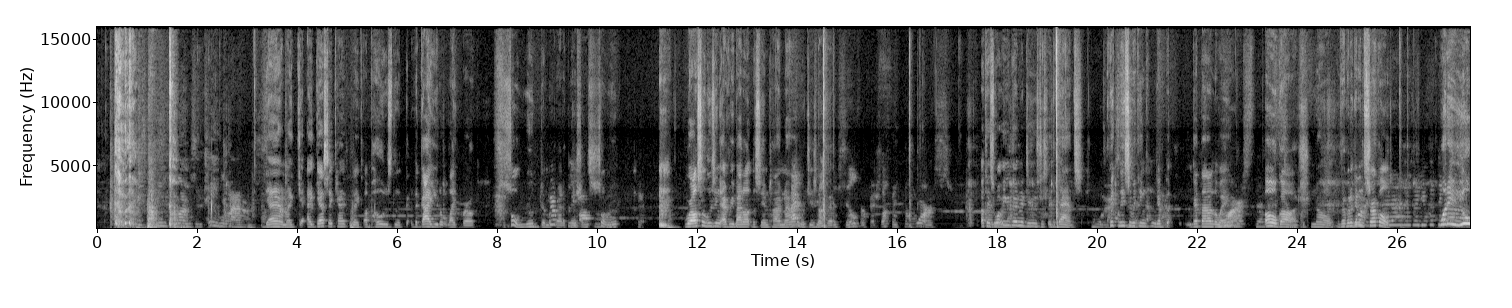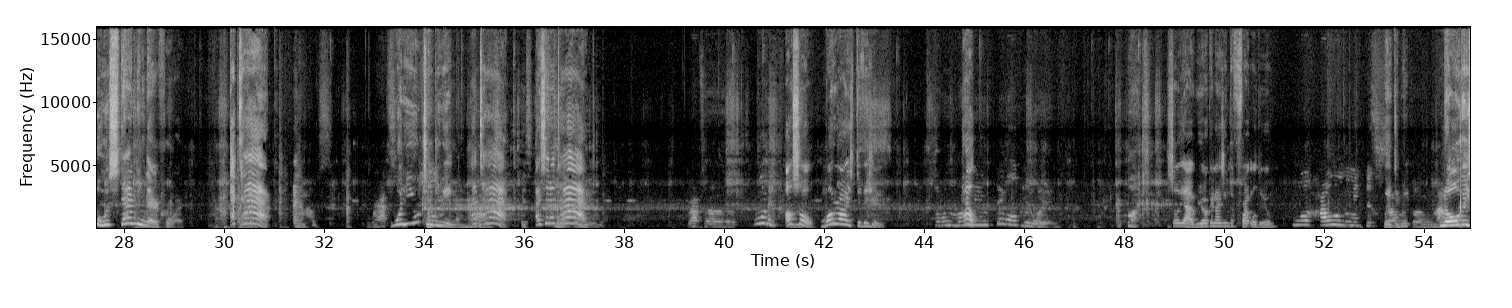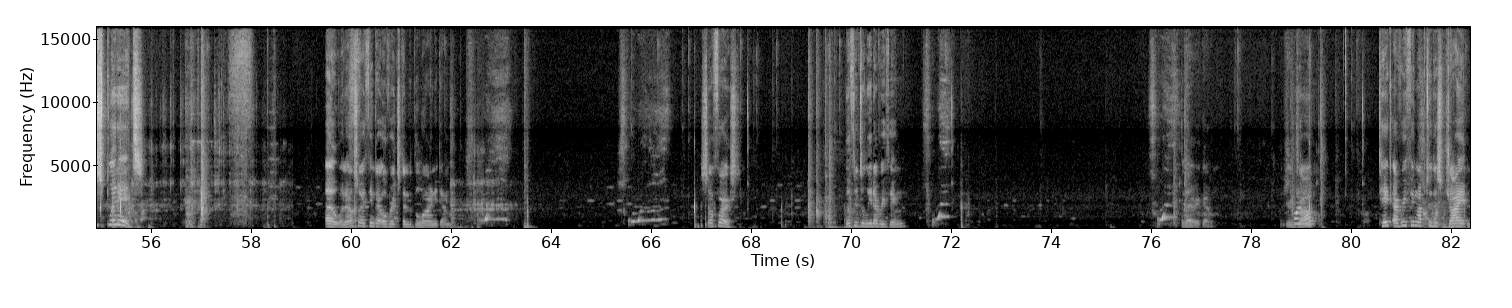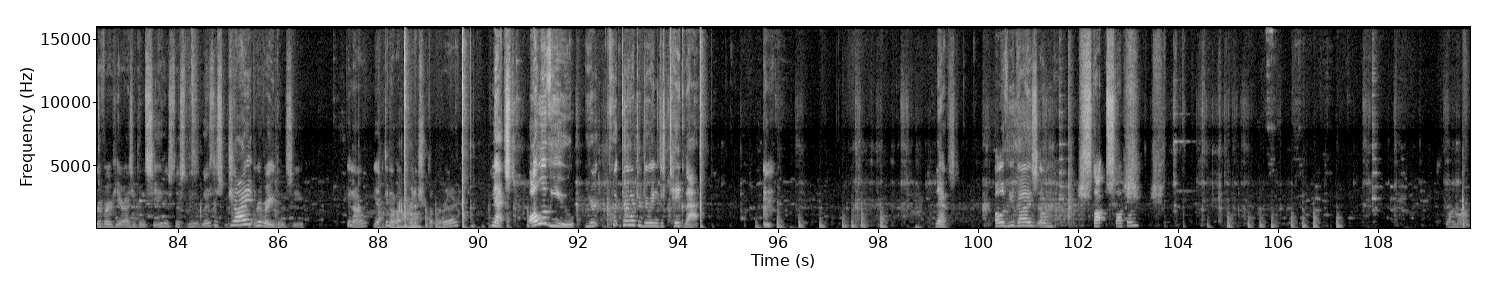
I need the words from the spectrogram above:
You need to learn some table manners. Damn, I, I guess I can't like oppose the the guy you don't like, bro. So rude, democratic nations. So rude. We're also losing every battle at the same time now, which is not good. The silverfish. Let's make them worse. Okay, so what we're gonna do is just advance quickly so we can get the, get that out of the way. Oh gosh, no, they're gonna get encircled. Than you could What are you standing there for? Attack! And a mouse. Rats. What are you two doing? Attack! I said attack! Rats are woman. Also, motorized division. So when Help. morning, They won't be annoying. But So yeah, reorganizing the front will do. well, how will we make this? Wait, did we- like? No, they split it. Oh, and also I think I overextended the line again. So first, we have to delete everything. There we go. Your job. Take everything up to this giant river here, as you can see. There's this, there's this giant river you can see. You know, yeah, you know that British that river there. Next, all of you, you're quit doing what you're doing. Just take that. Next, all of you guys, um, stop, stop them. One more.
